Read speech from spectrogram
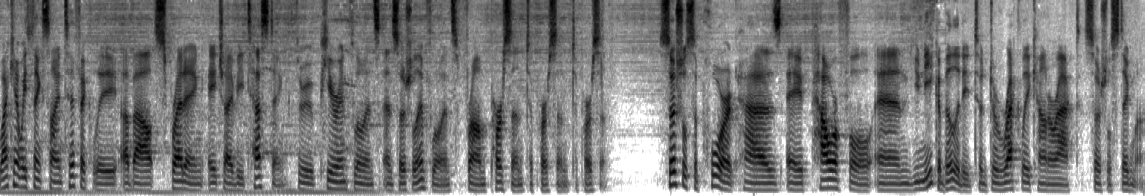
Why can't we think scientifically about spreading HIV testing through peer influence and social influence from person to person to person? Social support has a powerful and unique ability to directly counteract social stigma.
